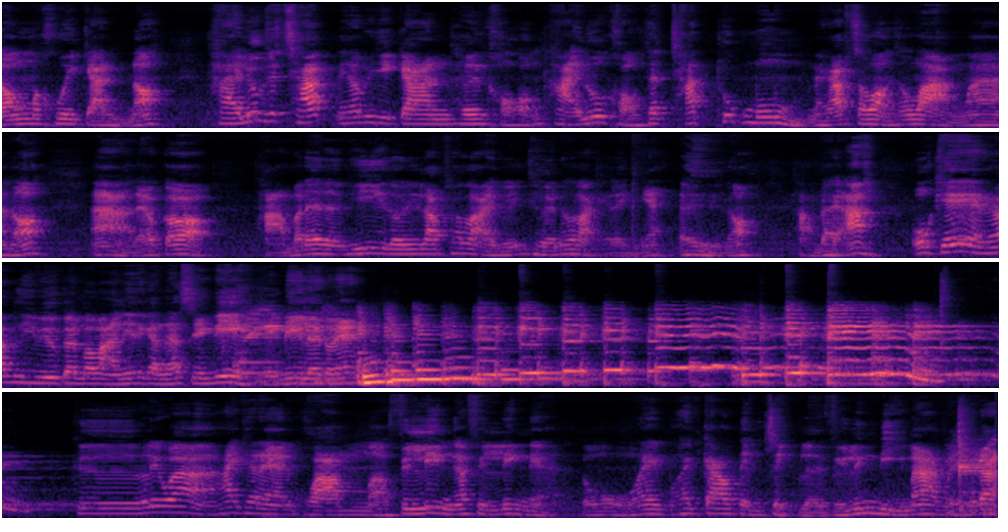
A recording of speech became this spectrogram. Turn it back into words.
ลองมาคุยกันเนาะ ถ่ายรูปชัดๆนะครับวิธีการเทิร์นของถ่ายรูปของชัดๆทุกมุมนะครับ สว่างๆมาเนาะอ่าแล้วก็ถามมาได้เลยพี่ตัวนี้รับเท่าไหร่ตัวนี้เทิร์นเท่าไหร่อะไรอย่างเงี้ยเออเนาะถามได้อะโอเคนะครับรีวิวกันประมาณนี้แล้วกันนะเสียงดีเสียงดีเลยตัวนี้คือเขาเรียกว่าให้คะแนนความฟิลลิ่งนะฟิลลิ่งเนี่ยโอ้โหให้ให้เก้าเต็มสิบเลยฟิลลิ่งดีมากเลยใช่ได้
